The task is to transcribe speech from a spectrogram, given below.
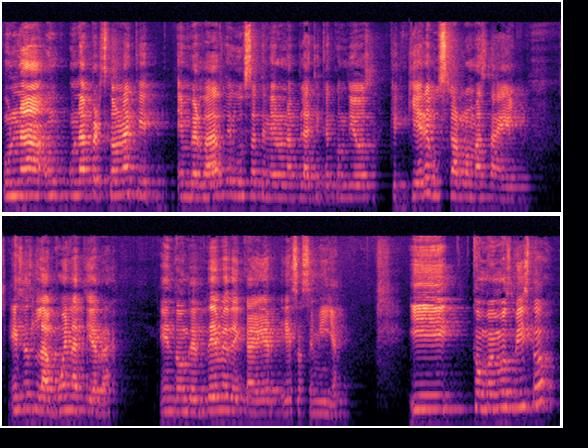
una, una persona que en verdad le gusta tener una plática con Dios, que quiere buscarlo más a Él. Esa es la buena tierra en donde debe de caer esa semilla. Y como hemos visto,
